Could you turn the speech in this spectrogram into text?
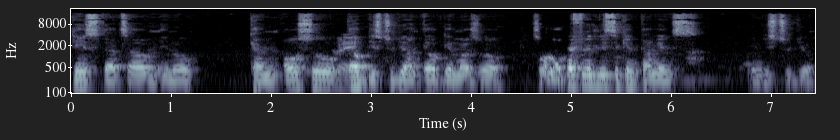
things that um, you know can also Great. help the studio and help them as well. So we're definitely seeking talents in the studio.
